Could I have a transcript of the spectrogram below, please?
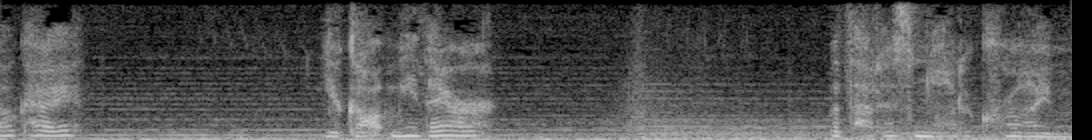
Okay. You got me there. But that is not a crime.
